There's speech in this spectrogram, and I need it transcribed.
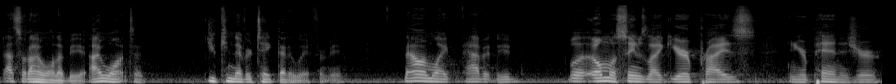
That's what I want to be. I want to. You can never take that away from me. Now I'm like, have it, dude. Well, it almost seems like your prize and your pen is your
